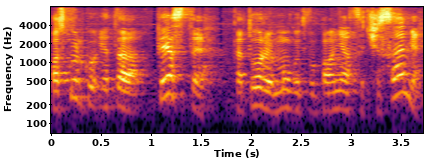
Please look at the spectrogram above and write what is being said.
поскольку это тесты, которые могут выполняться часами,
